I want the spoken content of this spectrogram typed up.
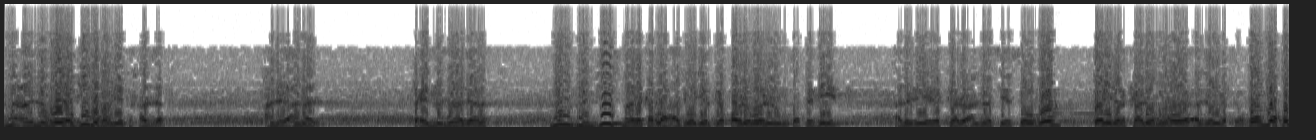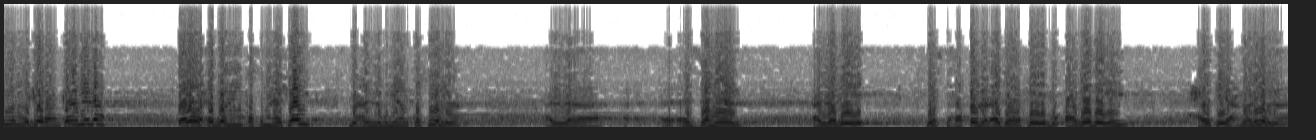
مع أنه يعجبه أن يتخلف عن العمل. فإن هذا من من جنس ما ذكر الله عز وجل في قوله ويل للمطففين الذين إذا على الناس يستوفون وإذا كالوهم أجرهم يخسرون فهم يأخذون أجورهم كاملة ولا يحبون أن ينقص منها شيء مع أنهم ينقصون الزمان الذي يستحقون الأجر في مقابله حيث يعملون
